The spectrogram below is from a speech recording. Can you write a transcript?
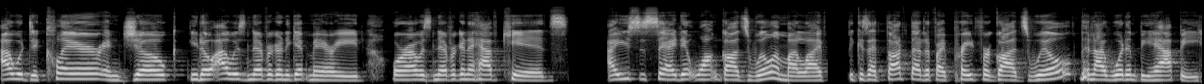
I would declare and joke, you know, I was never going to get married or I was never going to have kids. I used to say I didn't want God's will in my life because I thought that if I prayed for God's will, then I wouldn't be happy.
